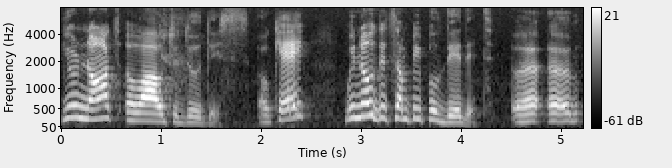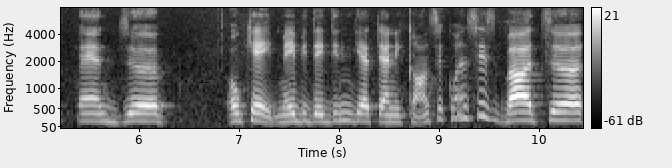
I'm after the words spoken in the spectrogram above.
You're not allowed to do this, okay? We know that some people did it. Uh, um, and uh, okay, maybe they didn't get any consequences, but uh,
